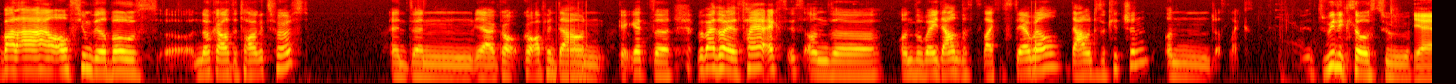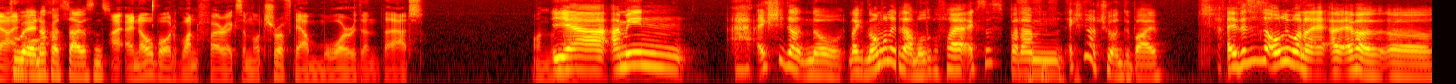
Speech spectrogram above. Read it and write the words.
but I'll assume they'll both uh, knock out the targets first, and then yeah, go go up and down, get, get the. But by the way, the fire axe is on the on the way down the like the stairwell down to the kitchen on just like it's really close to Yeah, to I where you know. knock Stuyvesant. I, I know about one fire axe. I'm not sure if there are more than that on the map. Yeah, I mean, I actually don't know. Like normally there are multiple fire axes, but I'm actually not sure on Dubai. I, this is the only one I, I ever uh,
